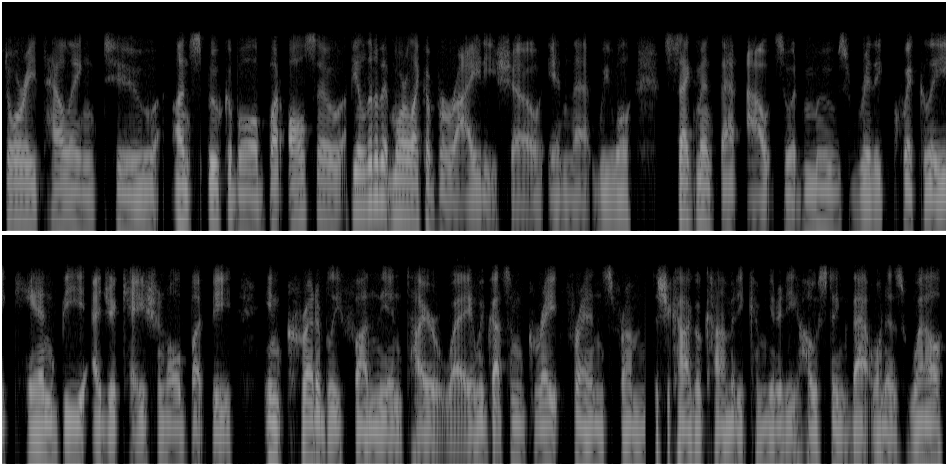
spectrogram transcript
storytelling to Unspookable, but also be a little bit more like a variety show in that we will segment that out so it moves really quickly, can be educational, but be incredibly fun the entire way. And we've got some great friends from the Chicago comedy community hosting that one as well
